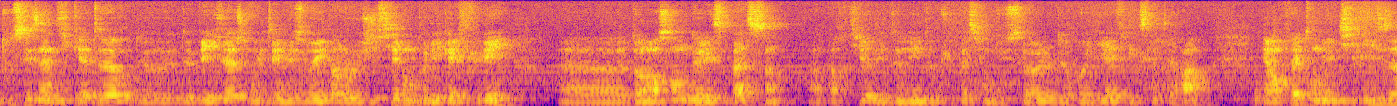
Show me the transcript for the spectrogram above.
tous ces indicateurs de, de paysage qui ont été mesurés par le logiciel, on peut les calculer euh, dans l'ensemble de l'espace à partir des données d'occupation du sol, de relief, etc. Et en fait, on utilise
